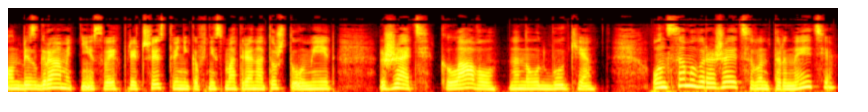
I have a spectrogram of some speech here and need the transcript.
он безграмотнее своих предшественников, несмотря на то, что умеет жать клаву на ноутбуке. Он самовыражается в интернете,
